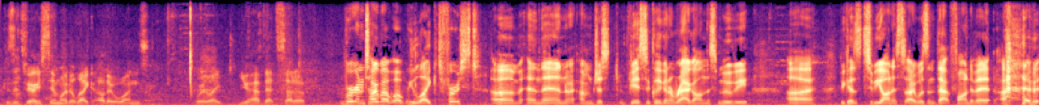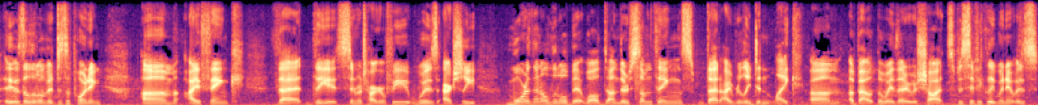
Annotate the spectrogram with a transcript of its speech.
because it's very similar to like other ones where like you have that setup. We're gonna talk about what we liked first, um, and then I'm just basically gonna rag on this movie. Uh, because to be honest, I wasn't that fond of it. it was a little bit disappointing. Um, I think that the cinematography was actually more than a little bit well done. There's some things that I really didn't like um, about the way that it was shot, specifically when it was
